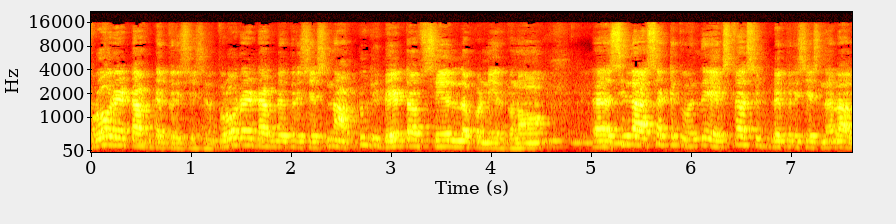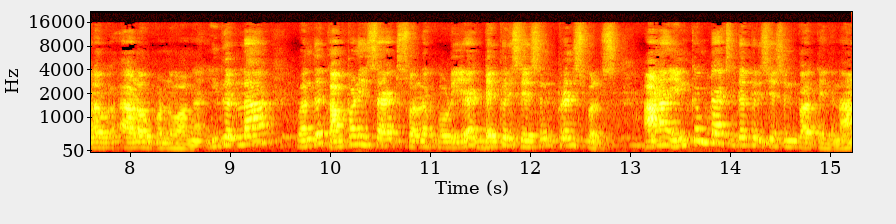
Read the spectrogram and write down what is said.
Pro rate of depreciation pro rate of depreciation up to the date of சேலில் பண்ணியிருக்கணும். சில அசட்டுக்கு வந்து எக்ஸ்ட்ரா ஷிப் டெப்ரிசியேஷன் எல்லாம் அலோவ் அலோவ் பண்ணுவாங்க. இதெல்லாம் வந்து கம்பெனிஸ் ஆக்ட் சொல்லக்கூடிய டெப்ரிசியேஷன் பிரின்சிபல்ஸ் ஆனால் இன்கம் டேக்ஸ் டெப்ரிசியேஷன் பார்த்தீங்கன்னா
